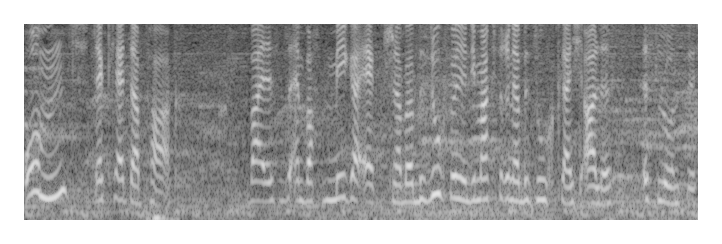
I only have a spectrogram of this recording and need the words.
und der Kletterpark. weil es ist einfach mega Action. Aber besucht, wenn ihr die Max Arena besucht, gleich alles. Es lohnt sich.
